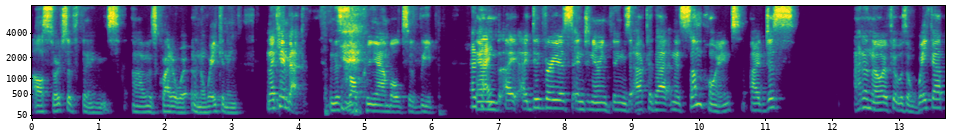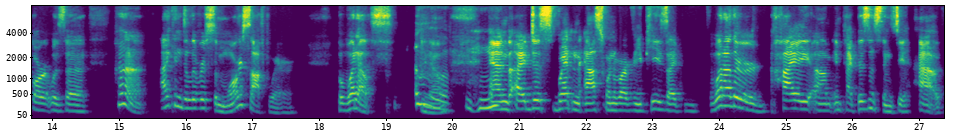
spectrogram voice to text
all sorts of things. Uh, it was quite a, an awakening, and I came back, and this is all preamble to Leap. Okay. And I, I did various engineering things after that, and at some point, I just I don't know if it was a wake up or it was a huh. I can deliver some more software, but what else? You know mm-hmm. and i just went and asked one of our vps like what other high um, impact business things do you have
